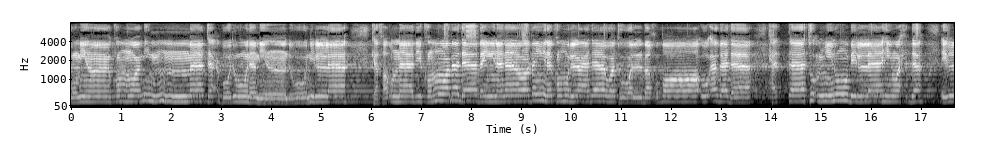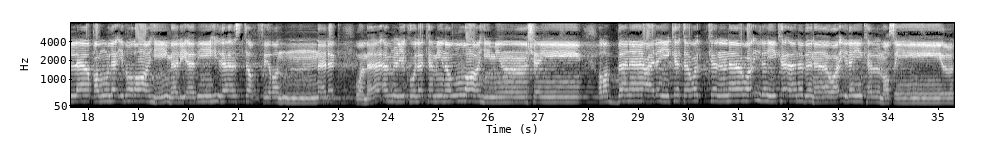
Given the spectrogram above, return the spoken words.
منكم ومما تعبدون من دون الله كفرنا بكم وبدا بيننا وبينكم العداوة والبغضاء أبدا حتى تؤمنوا بالله وحده إلا قول إبراهيم لأبيه لأستغفرن لك وما أملك لك من الله من شيء. ربنا عليك توكلنا وإليك أنبنا وإليك المصير.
